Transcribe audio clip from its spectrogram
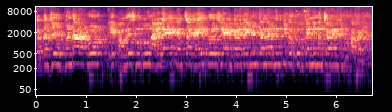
सरकारचे उपंडा राठोड हे काँग्रेसमधून आलेले आहेत. त्यांचा जाहीर प्रवेश या ठिकाणी आहे. मी त्यांना विनंती करतो की त्यांनी मंचावर येण्याची कृपा करावी.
